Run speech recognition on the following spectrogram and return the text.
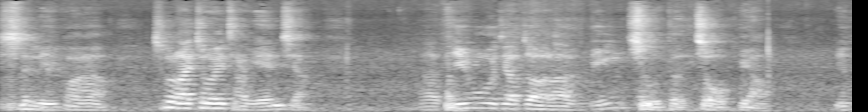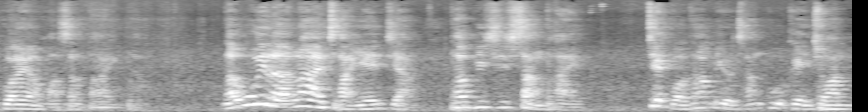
是李光耀出来做一场演讲，呃，题目叫做了“民主的坐标”。李光耀马上答应他。那为了那一场演讲，他必须上台，结果他没有长裤可以穿，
